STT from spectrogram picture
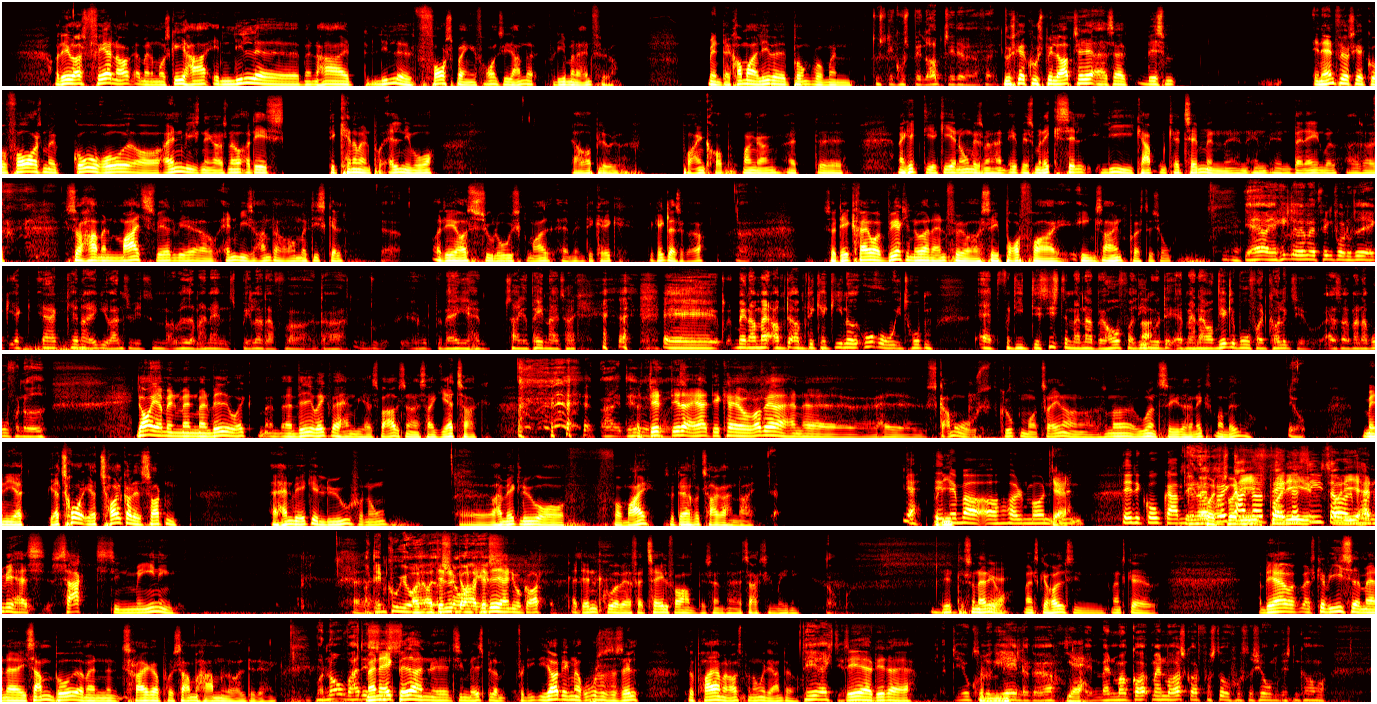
og det er jo også fair nok, at man måske har en lille, man har et lille forspring i forhold til de andre, fordi man er anfører. Men der kommer alligevel et punkt, hvor man, du skal kunne spille op til det i hvert fald. du skal kunne spille op til det. Altså, hvis en anfører skal gå forrest med gode råd og anvisninger og sådan noget, og det, det kender man på alle niveauer. Jeg har oplevet det på egen krop mange gange, at øh, man kan ikke dirigere nogen, hvis man, hvis man ikke selv lige i kampen kan tæmme en, en, en, en banan, vel? Altså, så har man meget svært ved at anvise andre om, at de skal. Ja. Og det er også psykologisk meget, at det kan ikke, det kan ikke lade sig gøre. Nej. Så det kræver virkelig noget af en anfører at se bort fra ens egen præstation. Ja, og jeg kan ikke lade være med at tænke på, nu ved jeg ikke, jeg, jeg kender ikke Ivanovic, sådan, og ved, om han er en spiller, der for, der, du, jeg vil bemærke, at han takkede pænt nej tak. øh, men om, om, det, om det kan give noget uro i truppen, at, fordi det sidste, man har behov for lige nu, det, at man har jo virkelig brug for et kollektiv. Altså, man har brug for noget, Nå ja, men man, man, ved jo ikke, man, man ved jo ikke, hvad han ville have svaret, hvis han havde sagt ja tak. nej, det, det, jeg- det der er, det kan jo godt være, at han havde, havde skamrost klubben og træneren og sådan noget, uanset at han ikke var med jo. Jo. Men jeg, jeg tror, jeg tolker det sådan, at han vil ikke lyve for nogen. Øh, og han vil ikke lyve over for mig, så derfor takker han nej. Ja, det er Fordi- nemmere at holde mund. Ja. Ja. Det er det gode gamle. Det Det er er ikke fordi, have noget pænt at fordi, sige, så fordi han vil have sagt sin mening. Og den kunne jo Og, have og, den, at og det ved han jo godt, at den kunne have været fatal for ham, hvis han havde sagt sin mening. Det, det, sådan er det jo. Ja. Man skal holde sin... Man skal, jamen det er man skal vise, at man er i samme båd, og man trækker på samme hammel og alt det der. Ikke? Hvornår var det Man er ikke sidst? bedre end øh, sin medspiller, fordi i det øjeblik, man roser sig selv, så peger man også på nogle af de andre. Det er rigtigt. Det, er jo det, der er. det er jo kollegialt at gøre. Ja. Men man må, godt, man må også godt forstå frustrationen, hvis den kommer.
